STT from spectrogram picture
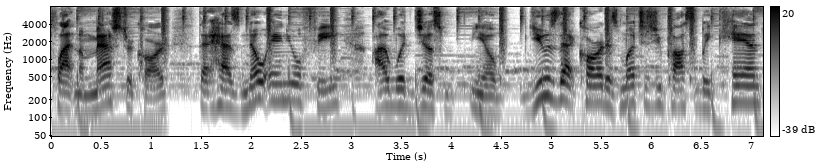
Platinum MasterCard that has no annual fee. I would just, you know, use that card as much as you possibly can.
